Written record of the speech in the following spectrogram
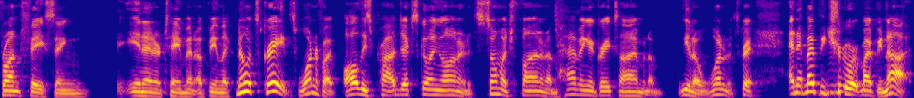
front facing in entertainment of being like, no, it's great, it's wonderful. I have all these projects going on, and it's so much fun, and I'm having a great time, and I'm, you know, one, it's great, and it might be true mm-hmm. or it might be not,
